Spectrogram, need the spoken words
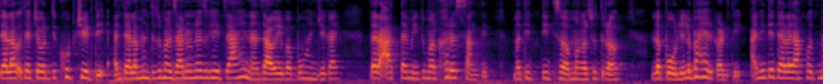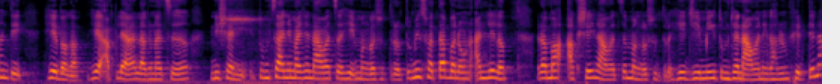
त्याला त्याच्यावरती खूप चिडते आणि त्याला म्हणते तुम्हाला जाणूनच घ्यायचं आहे ना जावई बापू म्हणजे काय? तर आत्ता मी तुम्हाला खरंच सांगते. मग ती तिचं मंगळसूत्र लपवलेलं बाहेर काढते आणि ते त्याला दाखवत म्हणते हे बघा हे आपल्या लग्नाचं निशाणी तुमचं आणि माझ्या नावाचं हे मंगळसूत्र तुम्ही स्वतः बनवून आणलेलं रमा अक्षय नावाचं मंगळसूत्र हे जे मी तुमच्या नावाने घालून फिरते ना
